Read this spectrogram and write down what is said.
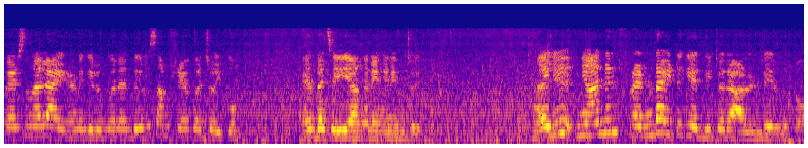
പേഴ്സണൽ ആണെങ്കിലും ഇങ്ങനെ എന്തെങ്കിലും സംശയമൊക്കെ ചോദിക്കും. എന്താ ചെയ്യുക അങ്ങനെ എങ്ങനെയൊക്കെ ചോദിക്കും. അതിൽ ഞാനൊരു ഫ്രണ്ടായിട്ട് കരുതിയിട്ട് ഒരാളുണ്ടായിരുന്നു കേട്ടോ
